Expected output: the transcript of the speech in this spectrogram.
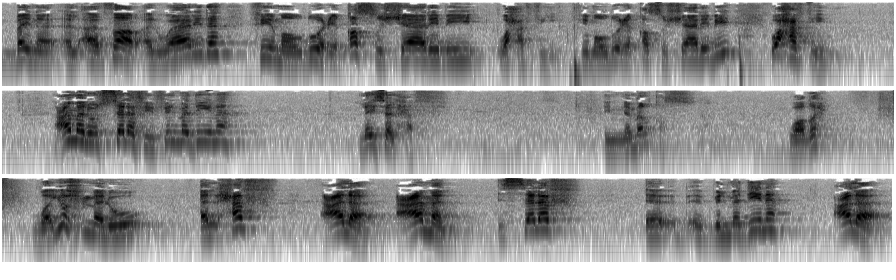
بين الآثار الواردة في موضوع قص الشارب وحفه. في موضوع قص الشارب وحفه. عمل السلف في المدينة ليس الحف إنما القص. واضح؟ ويحمل الحف على عمل السلف آه، بالمدينة على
